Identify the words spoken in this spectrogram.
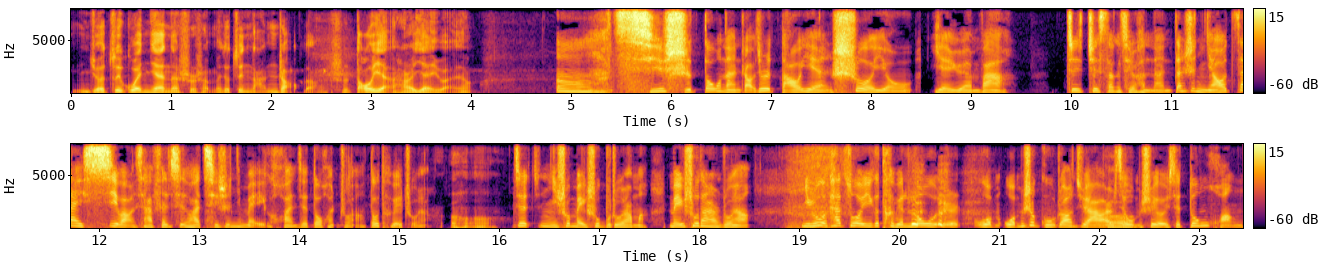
你觉得最关键的是什么？就最难找的是导演还是演员呀？嗯，其实都难找，就是导演、摄影、演员吧，这这三个其实很难。但是你要再细往下分析的话，其实你每一个环节都很重要，都特别重要。就你说美术不重要吗？美术当然重要。你如果他做一个特别 low，呃我们我们是古装剧啊，而且嗯我们是有一些敦煌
